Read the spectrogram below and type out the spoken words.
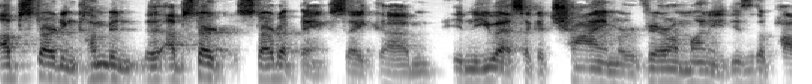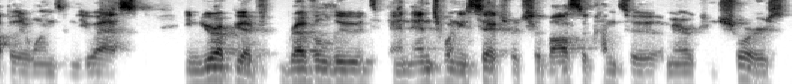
upstart incumbent upstart startup banks like um, in the us like a chime or Varo money these are the popular ones in the us in Europe, you have Revolut and N26, which have also come to American shores.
